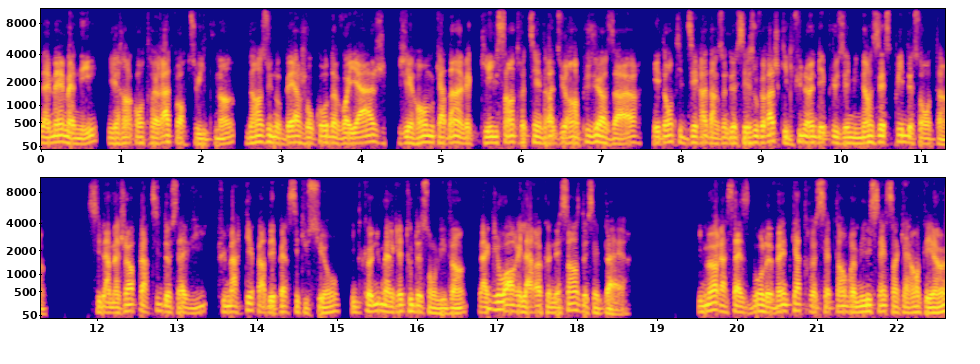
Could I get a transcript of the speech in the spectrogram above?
La même année, il rencontrera fortuitement, dans une auberge au cours d'un voyage, Jérôme Cardin avec qui il s'entretiendra durant plusieurs heures, et dont il dira dans un de ses ouvrages qu'il fut l'un des plus éminents esprits de son temps. Si la majeure partie de sa vie fut marquée par des persécutions, il connut malgré tout de son vivant, la gloire et la reconnaissance de ses pairs. Il meurt à Salzbourg le 24 septembre 1541,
